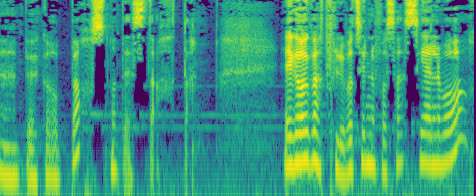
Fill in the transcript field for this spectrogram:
eh, Bøker og Børs når det starta. Jeg har òg vært flyvertinne for SAS i elleve år.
